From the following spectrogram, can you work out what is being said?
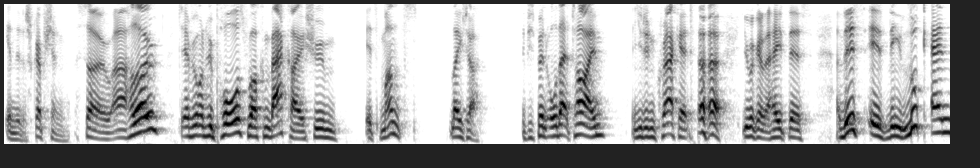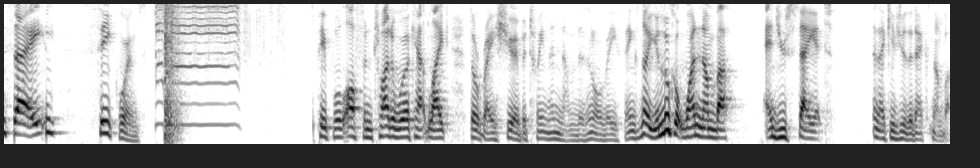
in the description. So uh, hello to everyone who paused, welcome back. I assume it's months later. If you spent all that time and you didn't crack it, you were going to hate this. This is the look and say sequence people often try to work out like the ratio between the numbers and all these things. No, you look at one number and you say it, and that gives you the next number.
